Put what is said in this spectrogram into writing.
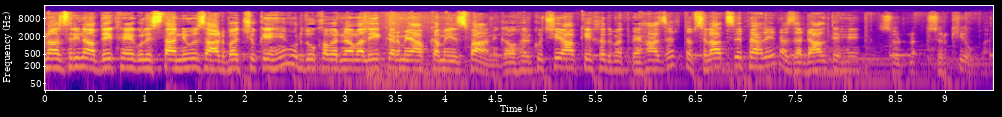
नाजरीन, आप देख रहे हैं गुलिस्तान न्यूज़। आठ बज चुके हैं उर्दू खबरनामा लेकर मैं आपका मेजबान गौहर कुछ आपकी खिदमत में हाजिर। तफसलात से पहले नज़र डालते हैं सुर्खियों पर।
